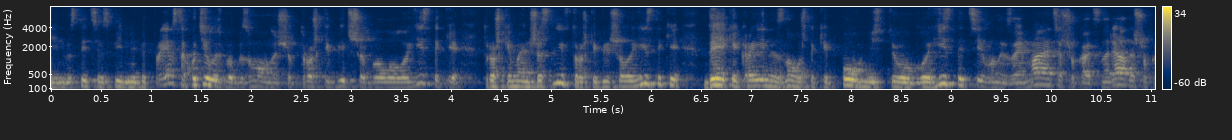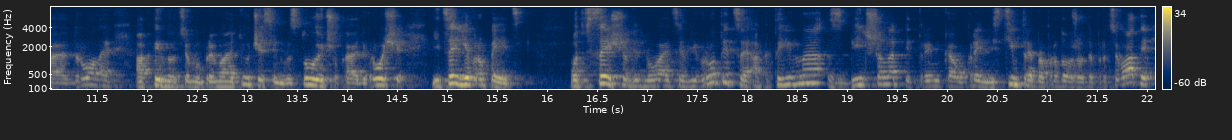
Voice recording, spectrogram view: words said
інвестиції в спільні підприємства. Хотілося б безумовно, щоб трошки більше було логістики, трошки менше слів, трошки більше логістики. Деякі країни знову ж таки повністю в логістиці. Вони займаються, шукають снаряди, шукають дрони, активно в цьому приймають участь, інвестують, шукають гроші. І це європейці. От все, що відбувається в Європі, це активна збільшена підтримка України. З цим треба продовжувати працювати.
